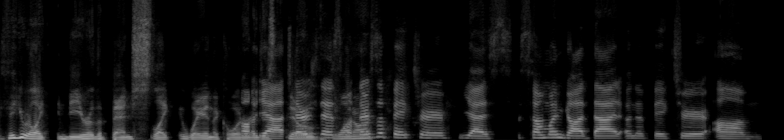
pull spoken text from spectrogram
think you were like near the bench, like way in the corner. Oh yeah, there's this one. There's a picture. Yes, someone got that on a picture. Um,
